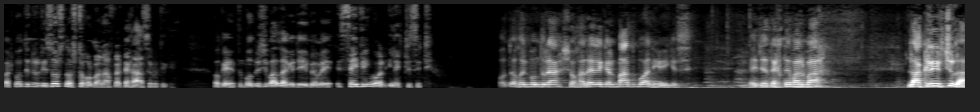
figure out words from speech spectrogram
বাট কোনদিন রিসোর্স নষ্ট করবা না আপনার টাকা আছে ওদিকে। ওকে তো বহুত বেশি ভালো লাগে যে এইভাবে সেভিং অর ইলেকট্রিসিটি ও দেখুন বন্ধুরা সকালের এখানে বাদ বোয়ানি হয়ে গেছে। এই যে দেখতে পারবা লাকড়ির চুলা।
